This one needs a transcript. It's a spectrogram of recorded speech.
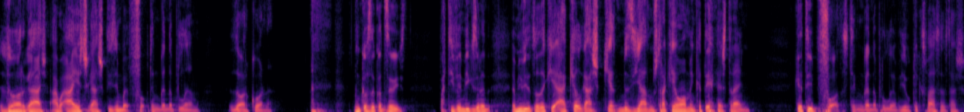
adoro gajas. Há, há, estes gajos que dizem, tenho um grande problema, adoro cona. Nunca vos aconteceu isto. Pá, tive amigos durante a minha vida toda que há aquele gajo que quer demasiado mostrar que é homem, que até é estranho que é tipo, foda-se, tenho um grande problema. E eu, o que é que se passa? Estás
